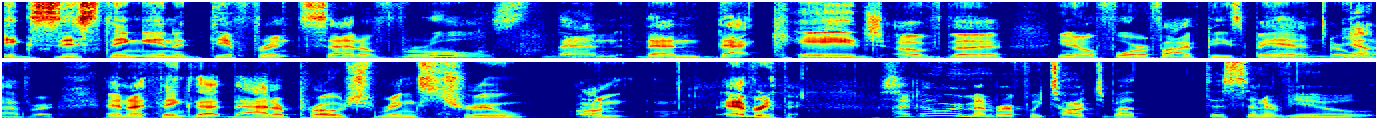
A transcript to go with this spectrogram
existing in a different set of rules than than that cage of the you know four or five piece band or Yeah. whatever and i think that that approach rings true on everything I don't remember if we talked about this interview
